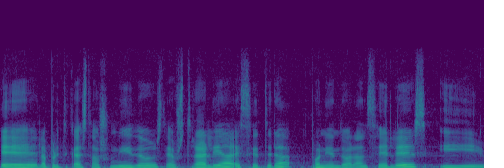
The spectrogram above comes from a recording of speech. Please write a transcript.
eh, la política de Estados Unidos, de Australia, etcétera, poniendo aranceles y,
